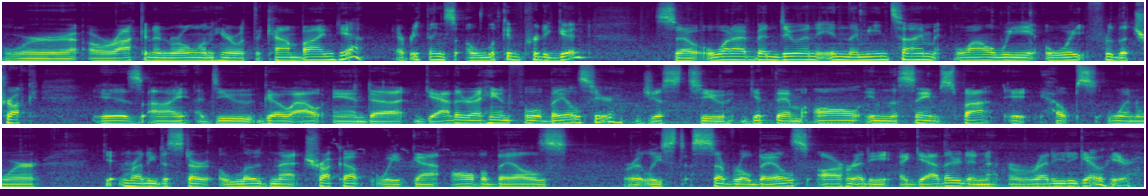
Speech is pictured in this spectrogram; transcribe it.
we're rocking and rolling here with the combine. Yeah, everything's looking pretty good. So what I've been doing in the meantime while we wait for the truck is I do go out and uh, gather a handful of bales here just to get them all in the same spot. It helps when we're getting ready to start loading that truck up. We've got all the bales, or at least several bales, already gathered and ready to go here.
